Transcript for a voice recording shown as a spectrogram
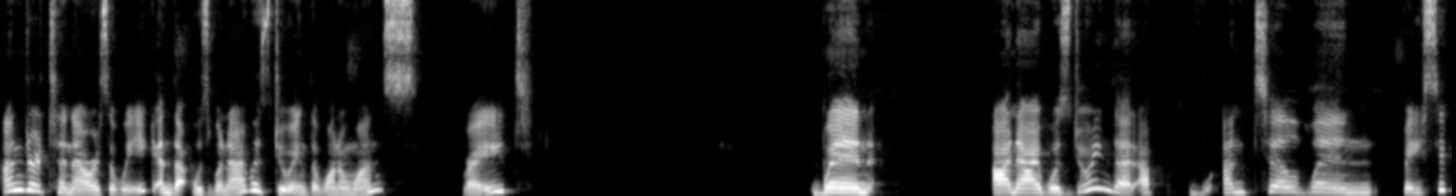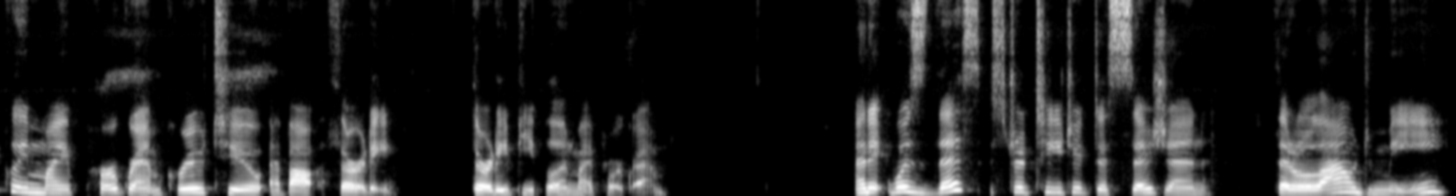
under 10 hours a week. And that was when I was doing the one on ones, right? When, and I was doing that up until when basically my program grew to about 30, 30 people in my program. And it was this strategic decision that allowed me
